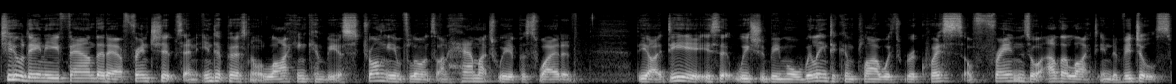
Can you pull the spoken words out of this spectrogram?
Cialdini found that our friendships and interpersonal liking can be a strong influence on how much we are persuaded. The idea is that we should be more willing to comply with requests of friends or other liked individuals.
